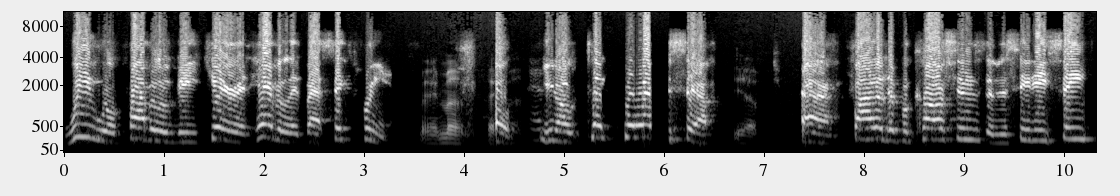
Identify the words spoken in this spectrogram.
we will probably be carried heavily by six friends. Amen. So, Amen. you know, take care of yourself, Yeah. uh, follow the precautions of the CDC,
